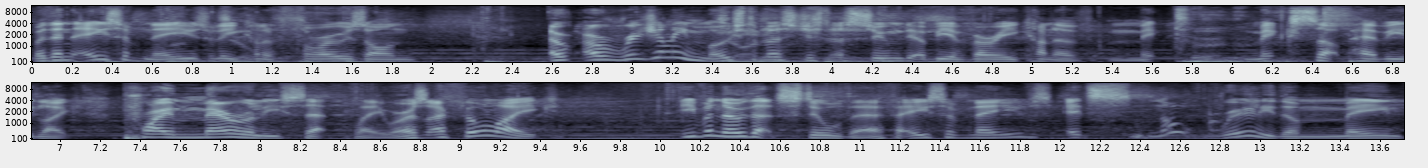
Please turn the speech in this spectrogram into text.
But then Ace of Knaves really kind of throws on Originally, most of us just assumed it would be a very kind of mix, mix-up heavy, like primarily set play. Whereas I feel like, even though that's still there for Ace of Knaves, it's not really the main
